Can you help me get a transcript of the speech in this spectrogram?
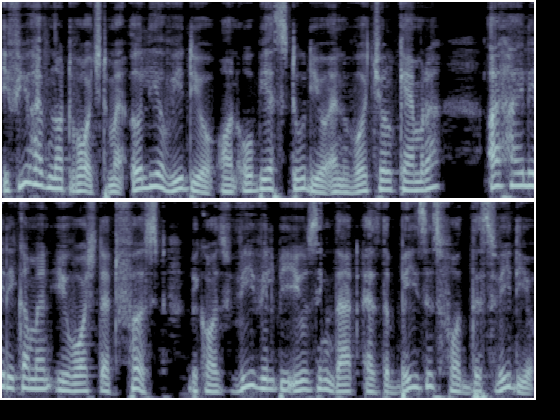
If you have not watched my earlier video on OBS Studio and Virtual Camera, I highly recommend you watch that first because we will be using that as the basis for this video.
